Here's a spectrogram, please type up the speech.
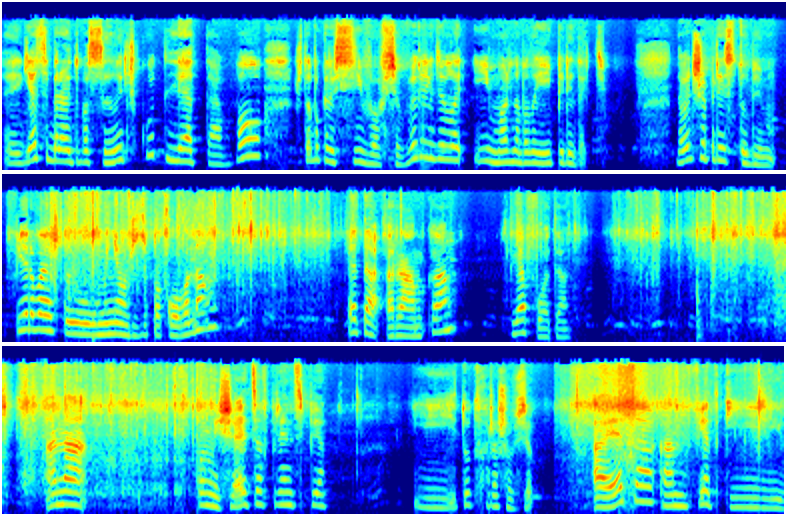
Э, я собираю эту посылочку для того, чтобы красиво все выглядело и можно было ей передать. Давайте же приступим. Первое, что у меня уже запаковано, это рамка для фото. Она помещается, в принципе, и тут хорошо все. А это конфетки.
